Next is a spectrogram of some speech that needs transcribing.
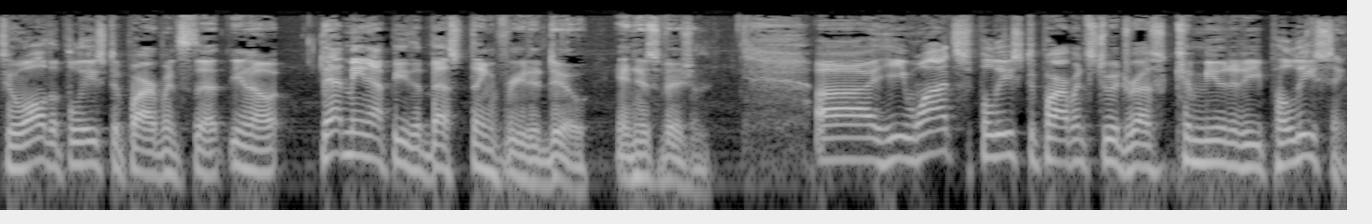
to all the police departments that you know that may not be the best thing for you to do in his vision. Uh, he wants police departments to address community policing.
